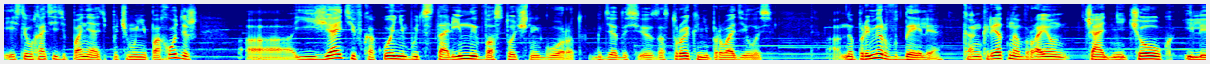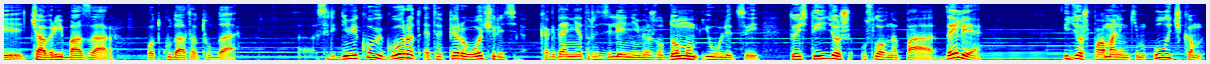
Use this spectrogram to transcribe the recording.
Если вы хотите понять, почему не походишь, э, езжайте в какой-нибудь старинный восточный город, где застройка не проводилась. Например, в Дели, конкретно в район Чандни-Чоук или Чаври-Базар вот куда-то туда. Средневековый город это в первую очередь, когда нет разделения между домом и улицей. То есть ты идешь условно по Дели, идешь по маленьким улочкам,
